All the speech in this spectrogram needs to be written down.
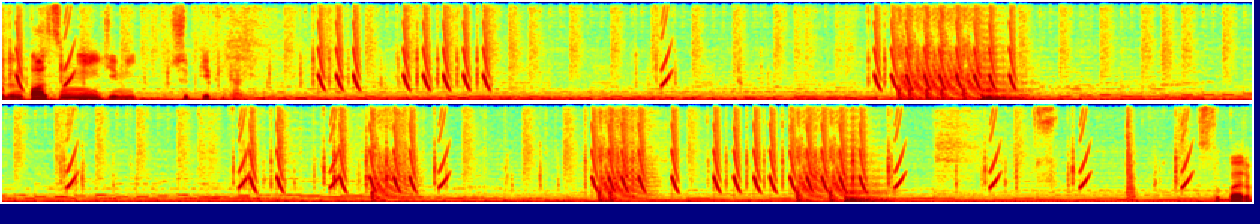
Lewym palcem nie idzie mi szybkie klikanie. para.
